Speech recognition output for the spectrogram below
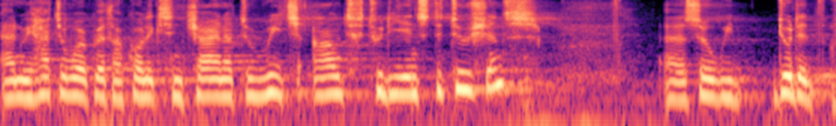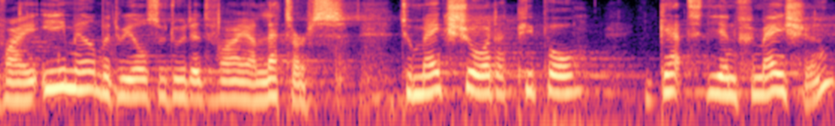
and we had to work with our colleagues in China to reach out to the institutions. Uh, so we did it via email, but we also did it via letters to make sure that people get the information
